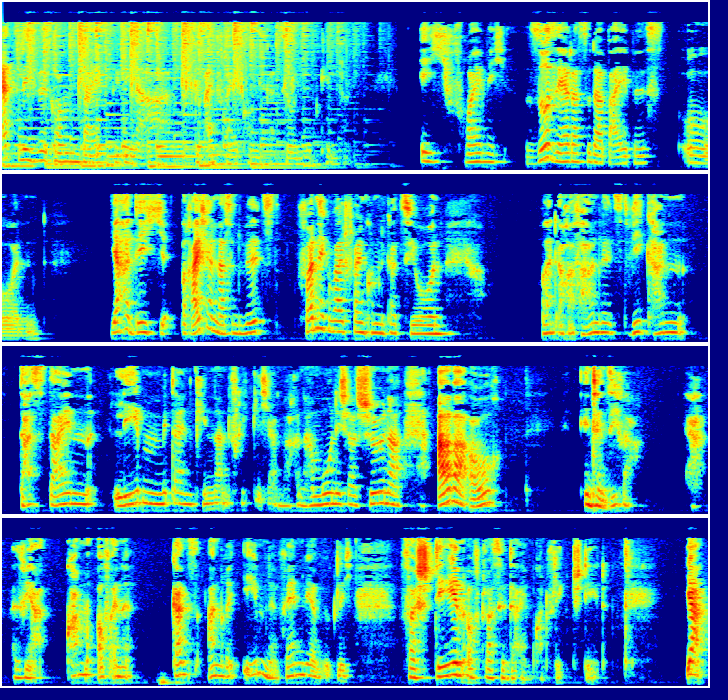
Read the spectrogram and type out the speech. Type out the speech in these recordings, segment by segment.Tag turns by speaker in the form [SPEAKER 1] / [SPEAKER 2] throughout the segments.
[SPEAKER 1] Herzlich willkommen beim Webinar Gewaltfreie Kommunikation mit Kindern. Ich freue mich so sehr, dass du dabei bist und ja, dich bereichern lassen willst von der gewaltfreien Kommunikation und auch erfahren willst, wie kann das dein Leben mit deinen Kindern friedlicher machen, harmonischer, schöner, aber auch intensiver. Ja, also wir kommen auf eine ganz andere Ebene, wenn wir wirklich verstehen oft, was hinter einem Konflikt steht. Ja,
